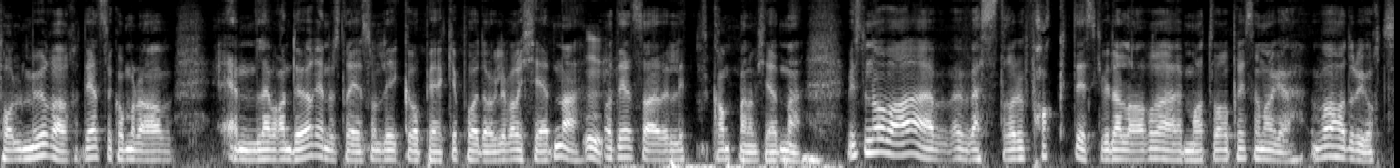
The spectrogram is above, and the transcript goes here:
tollmurer, dels så kommer det av en leverandørindustri som liker å peke på dagligvarekjedene. Mm. Og dels er det litt kamp mellom kjedene. Hvis du nå var eh, Vestre og du faktisk ville ha lavere matvarepriser i Norge, hva hadde du gjort?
